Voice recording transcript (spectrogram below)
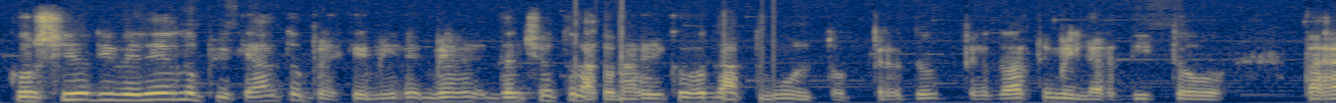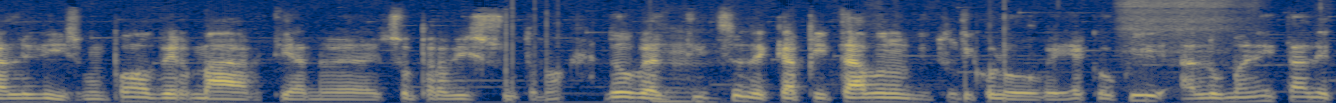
consiglio di vederlo più che altro perché mi, mi, da un certo lato mi ha ricordato molto perdo, perdonatemi l'ardito parallelismo un po' a Vermartian eh, sopravvissuto no? dove mm. al tizio le capitavano di tutti i colori ecco qui all'umanità le,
